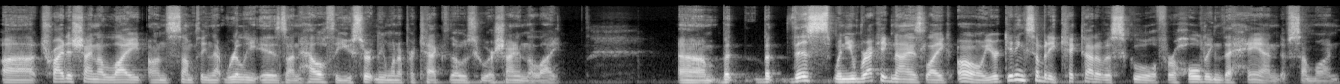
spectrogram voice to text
uh, try to shine a light on something that really is unhealthy. You certainly want to protect those who are shining the light. Um, but but this when you recognize like oh you're getting somebody kicked out of a school for holding the hand of someone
